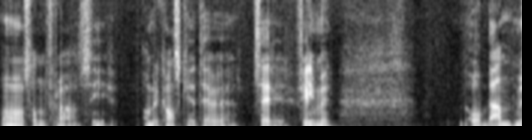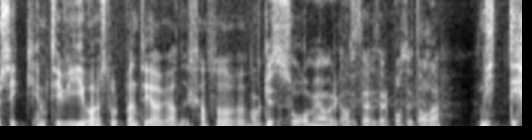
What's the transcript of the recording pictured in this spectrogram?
og sånn fra si, amerikanske TV-serier, filmer. Og band, musikk. MTV var jo stort på den tida vi hadde. ikke sant? Så Det var ikke så mye amerikanske TV-serier på 80-tallet. 90.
